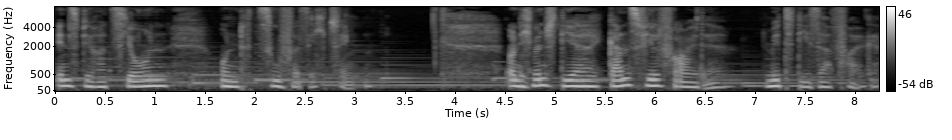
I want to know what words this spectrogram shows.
Inspiration und Zuversicht schenken. Und ich wünsche dir ganz viel Freude mit dieser Folge.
